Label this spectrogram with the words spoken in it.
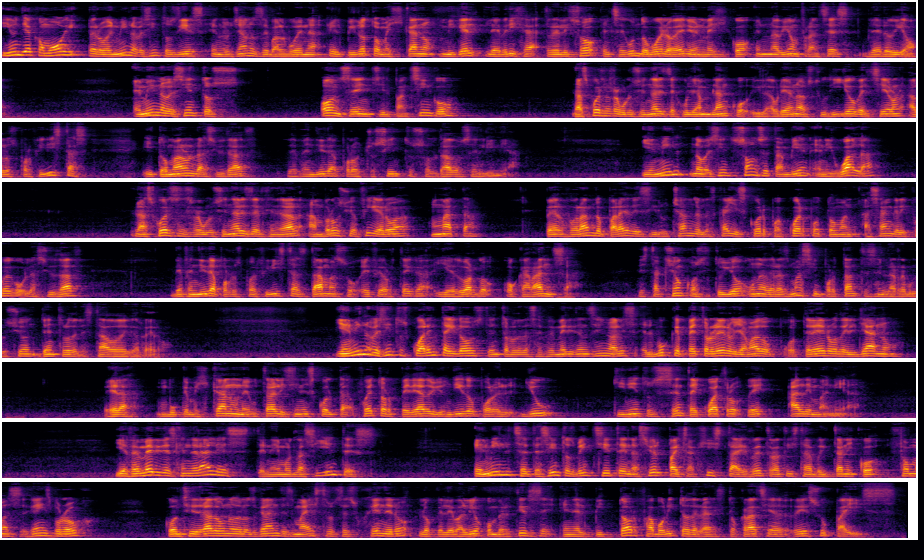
Y un día como hoy, pero en 1910, en los llanos de Balbuena, el piloto mexicano Miguel Lebrija realizó el segundo vuelo aéreo en México en un avión francés Blériot. En 1911, en Chilpancingo, las fuerzas revolucionarias de Julián Blanco y Laureano Astudillo vencieron a los porfiristas y tomaron la ciudad defendida por 800 soldados en línea. Y en 1911 también en Iguala, las fuerzas revolucionarias del general Ambrosio Figueroa Mata, perforando paredes y luchando en las calles cuerpo a cuerpo, toman a sangre y fuego la ciudad defendida por los porfiristas Damaso F. Ortega y Eduardo Ocaranza esta acción constituyó una de las más importantes en la revolución dentro del estado de Guerrero. Y en 1942, dentro de las efemérides nacionales, el buque petrolero llamado Potrero del Llano, era un buque mexicano neutral y sin escolta, fue torpedeado y hundido por el U-564 de Alemania. Y efemérides generales tenemos las siguientes. En 1727 nació el paisajista y retratista británico Thomas Gainsborough, considerado uno de los grandes maestros de su género, lo que le valió convertirse en el pintor favorito de la aristocracia de su país.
